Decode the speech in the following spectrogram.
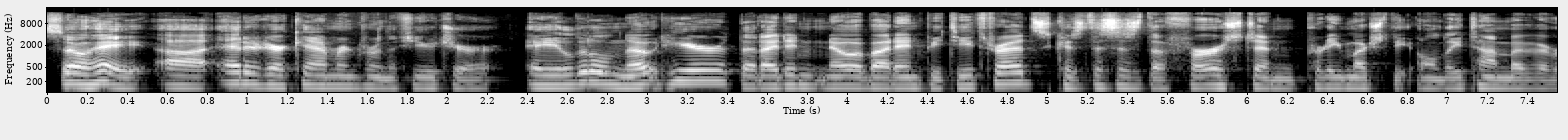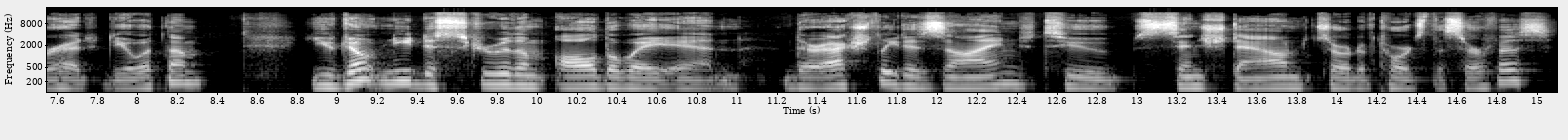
So hey, uh, editor Cameron from the future, a little note here that I didn't know about NPT threads, because this is the first and pretty much the only time I've ever had to deal with them. You don't need to screw them all the way in. They're actually designed to cinch down sort of towards the surface.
